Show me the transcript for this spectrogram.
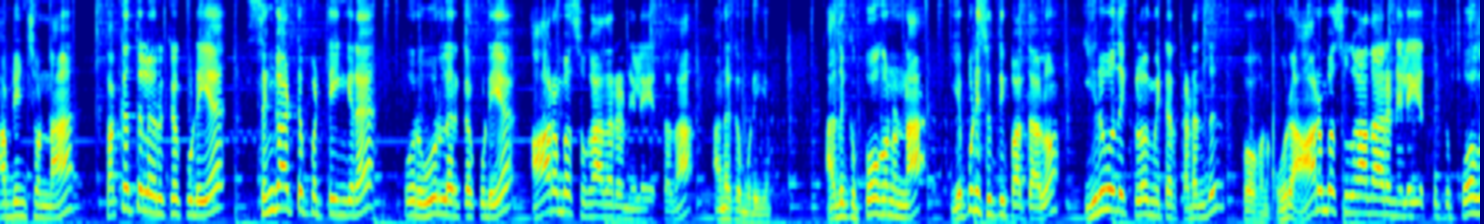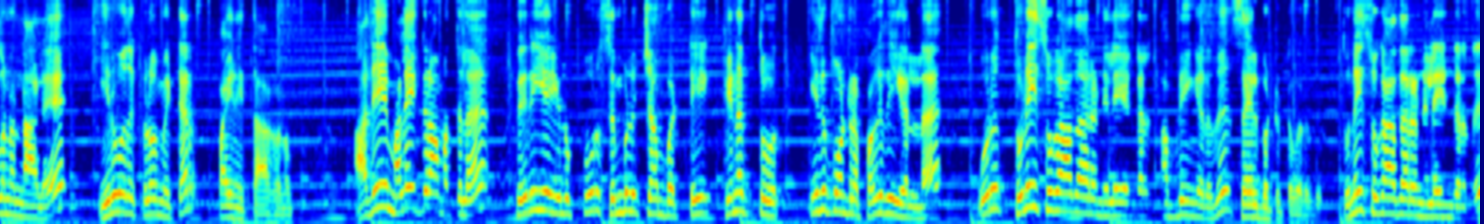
அப்படின்னு சொன்னால் பக்கத்தில் இருக்கக்கூடிய செங்காட்டுப்பட்டிங்கிற ஒரு ஊரில் இருக்கக்கூடிய ஆரம்ப சுகாதார நிலையத்தை தான் அணுக முடியும். அதுக்கு போகணும்னா எப்படி சுற்றி பார்த்தாலும் இருபது கிலோமீட்டர் கடந்து போகணும். ஒரு ஆரம்ப சுகாதார நிலையத்துக்கு போகணும்னாலே இருபது கிலோமீட்டர் பயணித்தாகணும். அதே மலை கிராமத்தில் பெரிய இழுப்பூர் செம்பிலுச்சாம்பட்டி கிணத்தூர் இது போன்ற பகுதிகளில் ஒரு துணை சுகாதார நிலையங்கள் அப்படிங்கிறது செயல்பட்டுட்டு வருது. துணை சுகாதார நிலையங்கிறது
